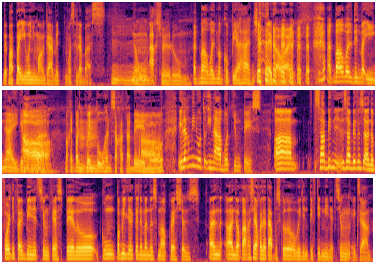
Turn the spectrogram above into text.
papaiwan yung mga gamit mo sa labas mm-hmm. nung actual room. At bawal magkopyahan. Siyempre, bawal. At bawal din maingay, ganun uh, ba? Makipagkwentuhan mm-hmm. sa katabi, uh, no? Ilang minuto inaabot yung test? Um, sabi sabi dun sa ano 45 minutes yung test pero kung familiar ka naman dun sa mga questions an, ano kasi ako natapos ko within 15 minutes yung exam.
